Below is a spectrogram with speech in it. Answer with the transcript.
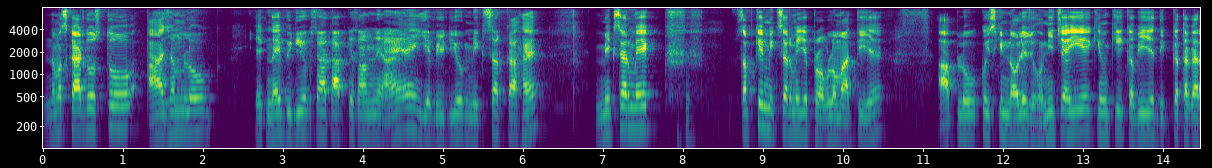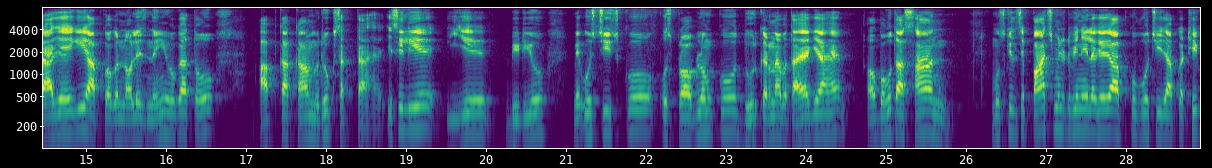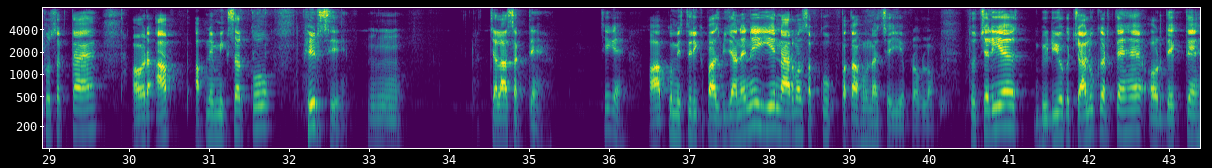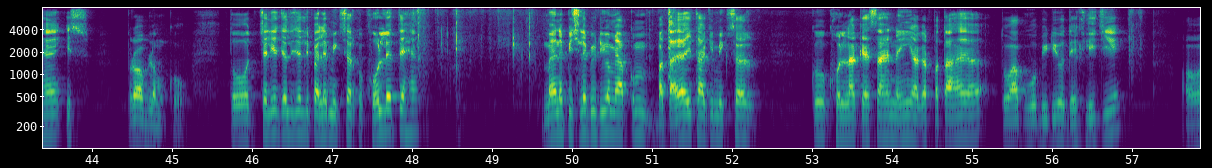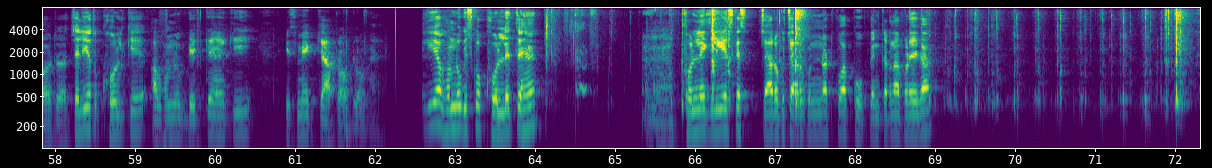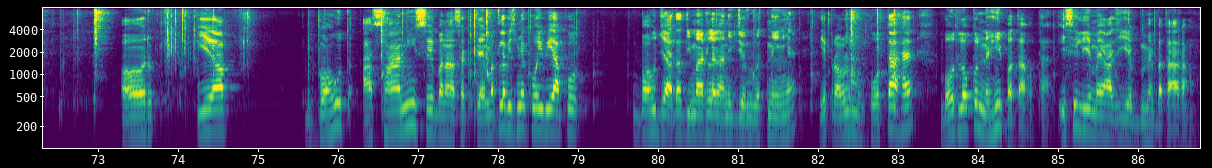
नमस्कार दोस्तों, आज हम लोग एक नए वीडियो के साथ आपके सामने आए हैं। ये वीडियो मिक्सर का है। मिक्सर में एक, सबके मिक्सर में ये प्रॉब्लम आती है। आप लोगों को इसकी नॉलेज होनी चाहिए, क्योंकि कभी ये दिक्कत अगर आ जाएगी, आपको अगर नॉलेज नहीं होगा तो आपका काम रुक सकता है। इसीलिए ये वीडियो में उस चीज़ को, उस प्रॉब्लम को दूर करना बताया गया है और बहुत आसान मुश्किल से पाँच मिनट भी नहीं लगेगा, आपको वो चीज़ आपका ठीक हो सकता है। और आप अपने मिक्सर को फिर से चला सकते हैं। ठीक है? आपको मिस्त्री के पास भी जाना नहीं, ये नॉर्मल सबको पता होना चाहिए प्रॉब्लम। तो चलिए, वीडियो को चालू करते हैं और देखते हैं इस प्रॉब्लम को। तो चलिए जल्दी जल्दी पहले मिक्सर को खोल लेते हैं। मैंने पिछले वीडियो में आपको बताया ही था कि मिक्सर को खोलना कैसा है, नहीं अगर पता है तो आप वो वीडियो देख लीजिए। और चलिए तो खोल के अब हम लोग देखते हैं कि इसमें क्या प्रॉब्लम है। चलिए अब हम लोग इसको खोल लेते हैं। खोलने के लिए इसके चारों को चारों को नट को आपको ओपन करना पड़ेगा। और ये आप बहुत आसानी से बना सकते हैं। मतलब इसमें कोई भी आपको बहुत ज़्यादा दिमाग लगाने की ज़रूरत नहीं है। ये प्रॉब्लम होता है बहुत लोग को नहीं पता होता। है इसीलिए मैं आज ये मैं बता रहा हूँ।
